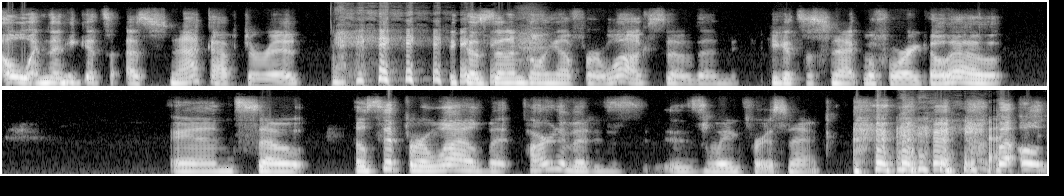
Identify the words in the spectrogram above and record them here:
oh, and then he gets a snack after it because then I'm going out for a walk, so then he gets a snack before I go out, and so he'll sit for a while, but part of it is is waiting for a snack. But oh,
